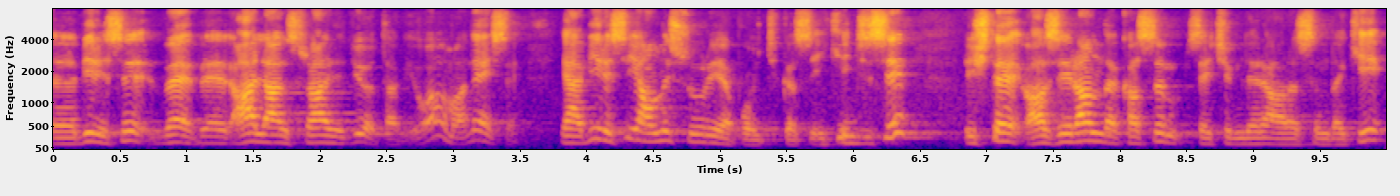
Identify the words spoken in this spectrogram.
E, birisi ve, ve hala ısrar ediyor tabii o ama neyse. Yani birisi yanlış Suriye politikası. İkincisi işte Haziran'da Kasım seçimleri arasındaki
